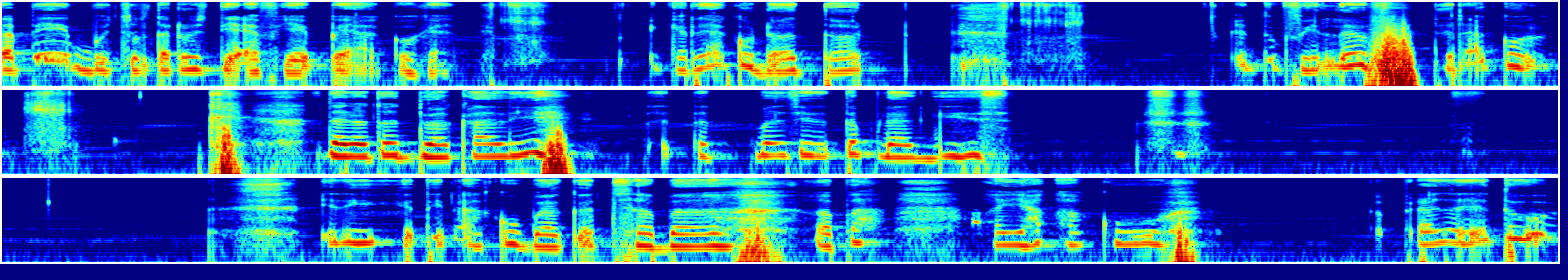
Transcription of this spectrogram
Tapi muncul terus di FYP aku kan. Akhirnya aku nonton itu film dan aku dan nonton dua kali dan masih tetap nangis. Ini ingetin aku banget sama apa ayah aku. Rasanya tuh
